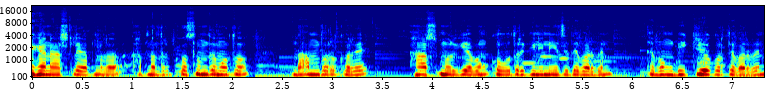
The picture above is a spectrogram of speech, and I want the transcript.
এখানে আসলে আপনারা আপনাদের পছন্দ মতো দাম দর করে হাঁস, মুরগি এবং কবুতর কিনে নিয়ে যেতে পারবেন এবং বিক্রিও করতে পারবেন।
